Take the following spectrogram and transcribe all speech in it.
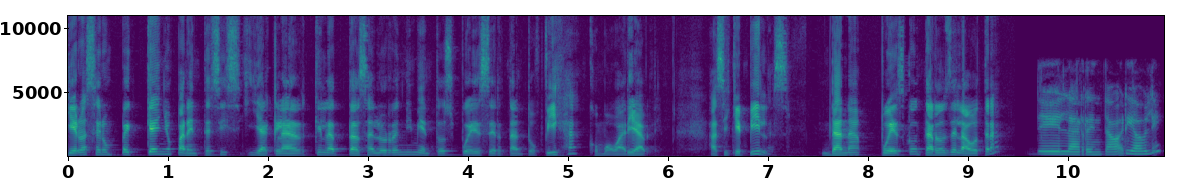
Quiero hacer un pequeño paréntesis y aclarar que la tasa de los rendimientos puede ser tanto fija como variable. Así que pilas. Dana, ¿puedes contarnos de la otra? ¿De la renta variable?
